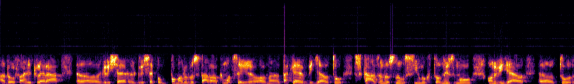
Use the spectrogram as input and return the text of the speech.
Adolfa Hitlera, když se, když se pomalu dostával k moci. Že on také viděl tu skázanosnou sílu k tonismu, on viděl tu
